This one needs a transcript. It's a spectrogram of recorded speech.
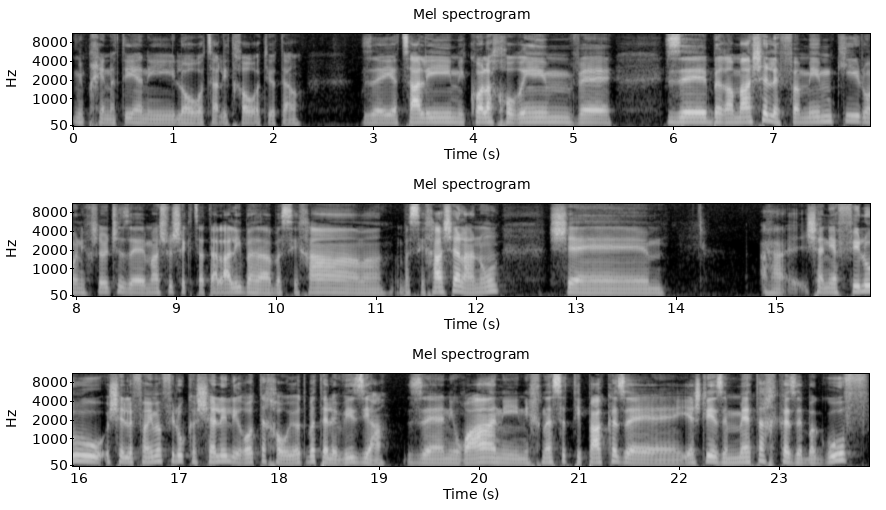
מבחינתי אני לא רוצה להתחרות יותר. זה יצא לי מכל החורים, וזה ברמה של לפעמים, כאילו, אני חושבת שזה משהו שקצת עלה לי בשיחה, בשיחה שלנו, ש... שאני אפילו, שלפעמים אפילו קשה לי לראות תחרויות בטלוויזיה. זה, אני רואה, אני נכנסת טיפה כזה, יש לי איזה מתח כזה בגוף.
